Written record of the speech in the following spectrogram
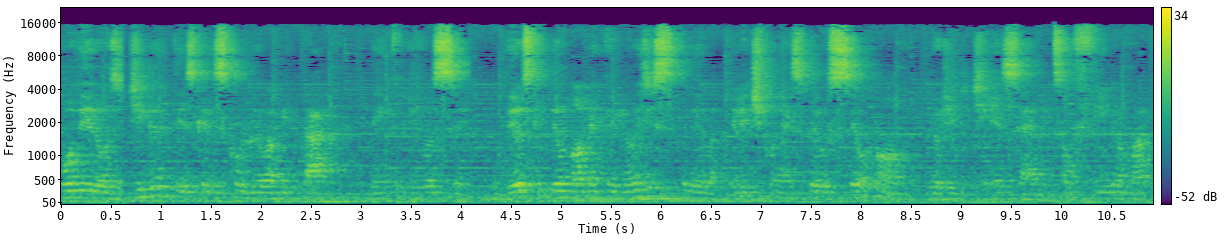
poderoso, gigantesco, ele escolheu habitar dentro de você. O Deus que deu nome a trilhões de estrelas, Ele te conhece pelo seu nome e hoje Ele te recebe. Você é filho amado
